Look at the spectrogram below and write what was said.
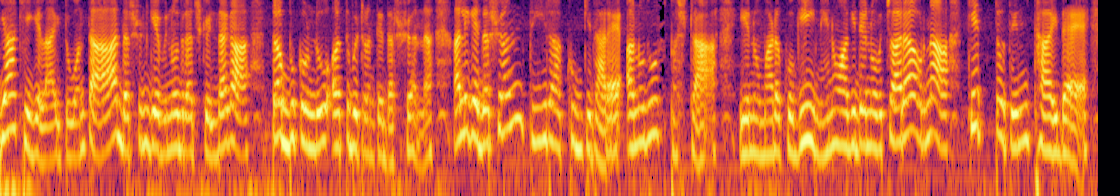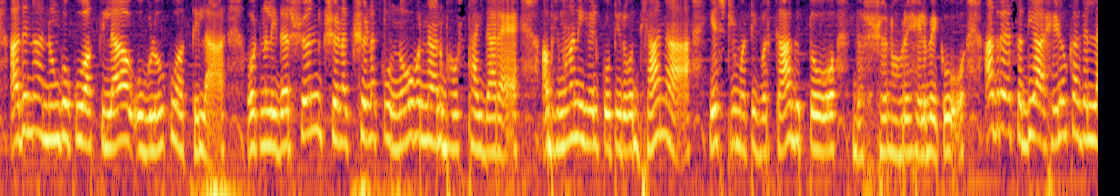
ಯಾಕೆ ಹೀಗೆಲ್ಲ ಆಯ್ತು ಅಂತ ದರ್ಶನ್ಗೆ ವಿನೋದ್ ರಾಜ್ ಕೇಳಿದಾಗ ತಬ್ಬಿಕೊಂಡು ಅತ್ತು ಬಿಟ್ರಂತೆ ದರ್ಶನ್. ಅಲ್ಲಿಗೆ ದರ್ಶನ್ ತೀರಾ ಕುಗ್ಗಿದ್ದಾರೆ ಅನ್ನೋದು ಸ್ಪಷ್ಟ. ಏನೋ ಮಾಡೋಕ್ಕೋಗಿ ಇನ್ನೇನೋ ಆಗಿದೆ ಅನ್ನೋ ವಿಚಾರ ಅವ್ರನ್ನ ಕೆತ್ತು ತಿಂತಾ ಇದೆ. ಅದನ್ನ ನುಂಗೋಕ್ಕೂ ಆಗ್ತಿಲ್ಲ ಉಗುಳೋಕ್ಕೂ ಆಗ್ತಿಲ್ಲ. ಒಟ್ನಲ್ಲಿ ದರ್ಶನ್ ಕ್ಷಣ ಕ್ಷಣಕ್ಕೂ ನೋವನ್ನ ಅನುಭವಿಸ್ತಾ ಇದ್ದಾರೆ. ಅಭಿಮಾನಿ ಹೇಳ್ಕೊಟ್ಟಿರೋ ಧ್ಯಾನ ಎಷ್ಟರ ಮಟ್ಟಿಗೆ ವರ್ಕ್ ಆಗುತ್ತೋ ದರ್ಶನ್ ಅವರೇ ಹೇಳಬೇಕು ಆದ್ರೆ ಸದ್ಯ ಹೇಳೋಕ್ಕಾಗಲ್ಲ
